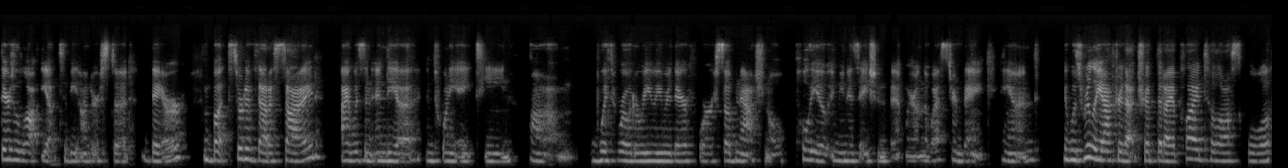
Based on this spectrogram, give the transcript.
there's a lot yet to be understood there. But sort of that aside, I was in India in 2018 um, with Rotary. We were there for subnational polio immunization event. We were on the Western Bank. And it was really after that trip that I applied to law school.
